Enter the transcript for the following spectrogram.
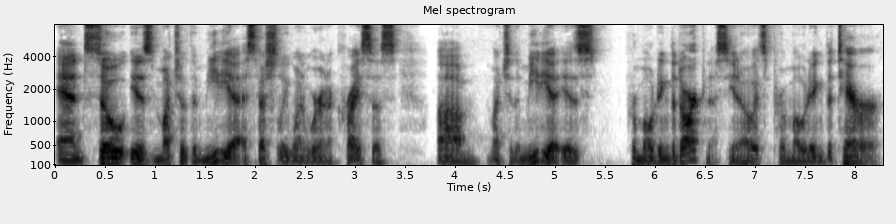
and so is much of the media, especially when we're in a crisis. Um, much of the media is promoting the darkness. You know, it's promoting the terror,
